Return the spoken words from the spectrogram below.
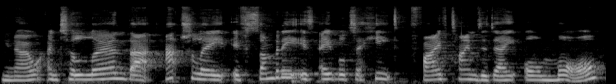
You know, and to learn that actually if somebody is able to heat five times a day or more,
